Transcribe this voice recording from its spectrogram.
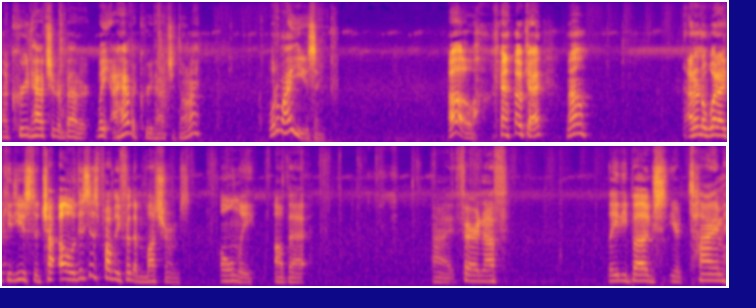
A crude hatchet or better. Wait, I have a crude hatchet, don't I? What am I using? Oh, okay. Well, I don't know what I could use to chop. Oh, this is probably for the mushrooms only, I'll bet. Alright, fair enough. Ladybugs, your time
